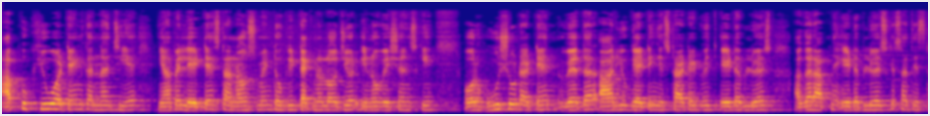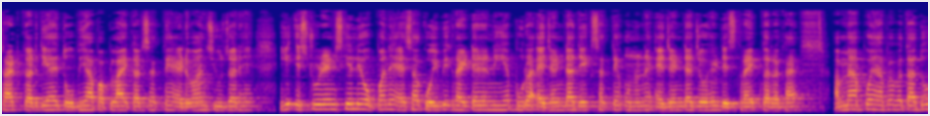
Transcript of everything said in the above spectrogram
आपको क्यों अटेंड करना चाहिए। यहाँ पे लेटेस्ट अनाउंसमेंट होगी टेक्नोलॉजी और इनोवेशंस की। और who should attend whether are you getting started with A W S अगर आपने ए डब्ल्यू एस के साथ स्टार्ट कर दिया है तो भी आप अप्लाई कर सकते हैं। एडवांस यूज़र हैं। ये स्टूडेंट्स के लिए ओपन है। ऐसा कोई भी क्राइटेरिया नहीं है। पूरा एजेंडा देख सकते हैं। उन्होंने एजेंडा जो है डिस्क्राइब कर रखा है। अब मैं आपको यहाँ पे बता दूँ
